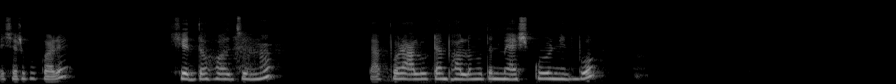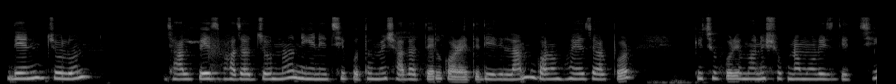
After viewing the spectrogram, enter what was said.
প্রেশার কুকারে সেদ্ধ হওয়ার জন্য। তারপর আলুটা ভালো মতন ম্যাশ করে নিব। দেন চলুন ঝাল পেস্ট ভাজার জন্য নিয়ে নিচ্ছি। প্রথমে সাদা তেল কড়াইতে দিয়ে দিলাম। গরম হয়ে যাওয়ার পর কিছু পরিমাণে শুকনা মরিচ দিচ্ছি।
